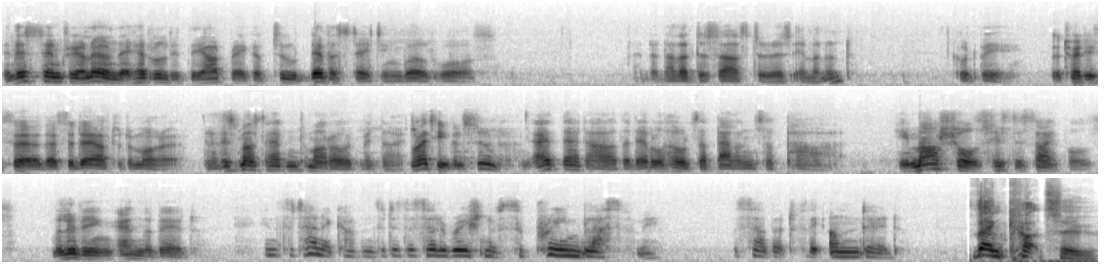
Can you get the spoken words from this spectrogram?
In this century alone, they heralded the outbreak of two devastating world wars. And another disaster is imminent? Could be. The 23rd, that's the day after tomorrow. Now, this must happen tomorrow at midnight. Well, that's even sooner. At that hour, the devil holds a balance of power. He marshals his disciples, the living and the dead. In satanic covens, it is a celebration of supreme blasphemy, the Sabbath for the undead. Then cut to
